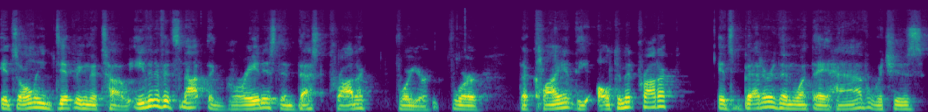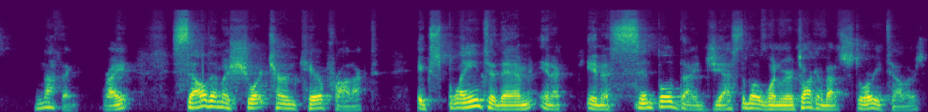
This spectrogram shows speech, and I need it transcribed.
it's only dipping the toe even if it's not the greatest and best product for your for the client the ultimate product it's better than what they have which is nothing right sell them a short-term care product explain to them in a in a simple digestible when we were talking about storytellers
